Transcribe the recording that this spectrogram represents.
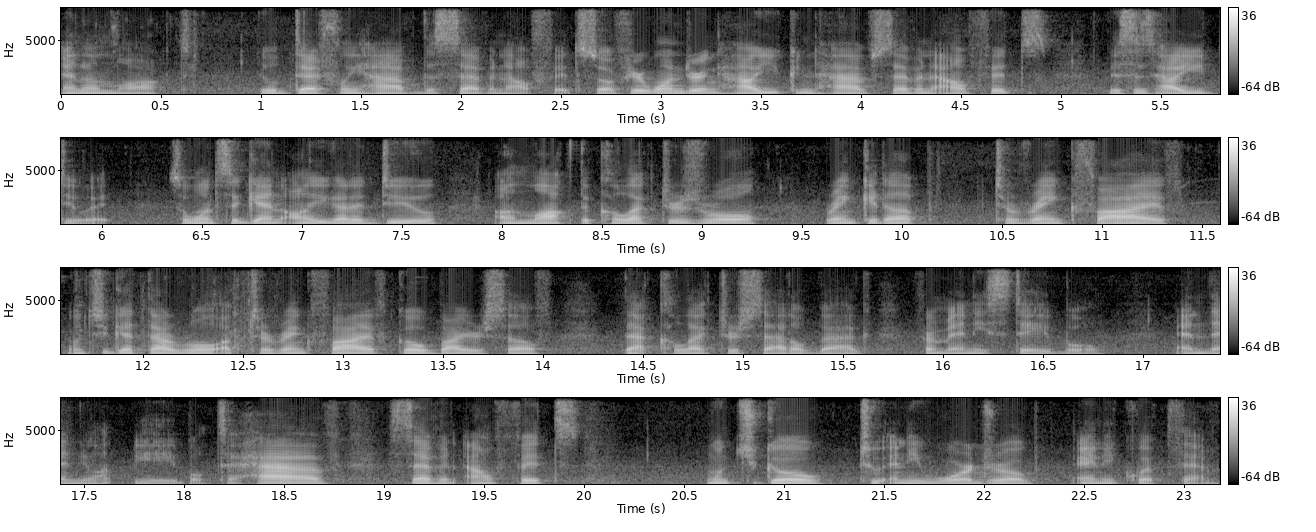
and unlocked, you'll definitely have the seven outfits. So if you're wondering how you can have seven outfits, this is how you do it. So once again, all you got to do, unlock the collector's role, rank it up to rank 5. Once you get that role up to rank 5, go buy yourself that collector saddlebag from any stable. And then you'll be able to have seven outfits once you go to any wardrobe and equip them.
